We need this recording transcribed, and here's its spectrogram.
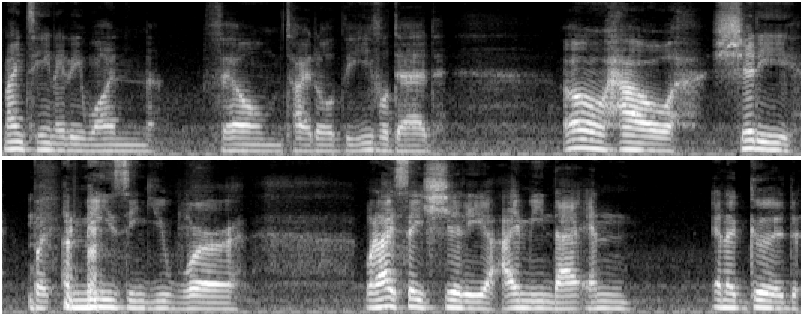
1981 film titled The Evil Dead. Oh, how shitty but amazing you were. When I say shitty, I mean that in in a good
